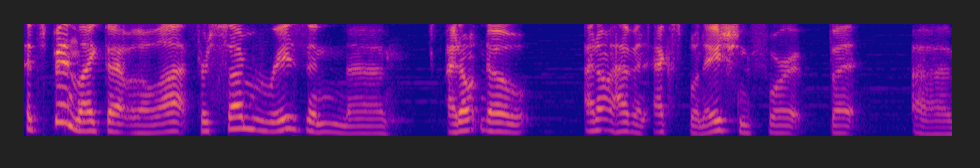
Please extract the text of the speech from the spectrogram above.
it's been like that with a lot. For some reason, uh, I don't know, I don't have an explanation for it, but. Uh,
